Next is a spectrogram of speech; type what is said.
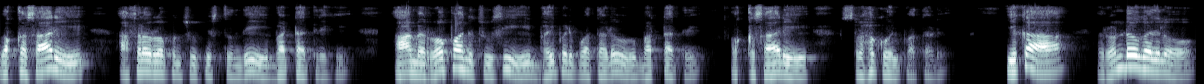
ఒక్కసారి అసలు రూపం చూపిస్తుంది భట్టాత్రికి. ఆమె రూపాన్ని చూసి భయపడిపోతాడు భట్టాత్రి. ఒక్కసారి స్పృహ కోల్పోతాడు. ఇక రెండో గదిలో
